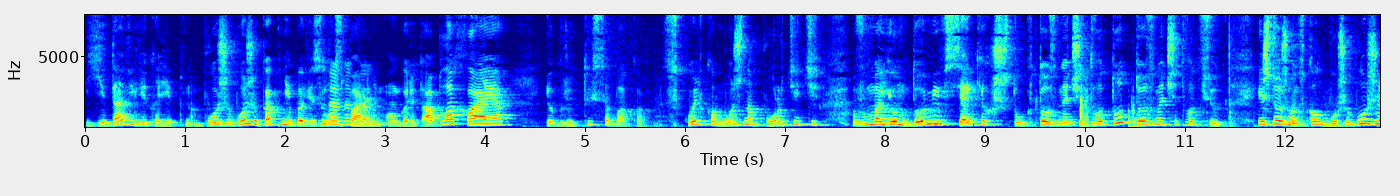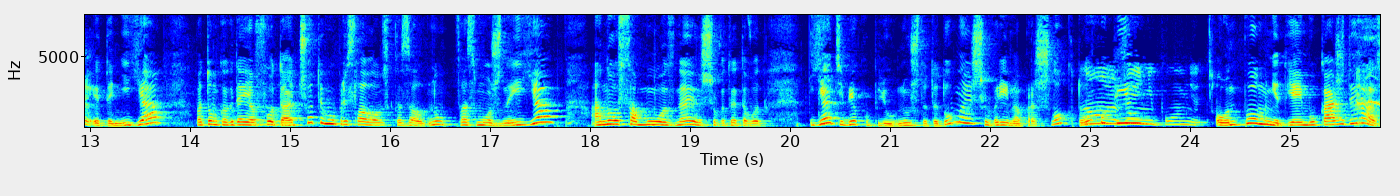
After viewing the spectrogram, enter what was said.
еда великолепна. Боже, боже, как мне повезло с Да-да-да. парнем. Он говорит, а плохая? Я говорю, ты собака, сколько можно портить в моем доме всяких штук? То, значит, вот тут, то, значит, вот сюда. И что же он сказал? Боже, боже, это не я. Потом, когда я фотоотчет ему прислала, он сказал, ну, возможно, и я. Оно само, знаешь, вот это вот. Я тебе куплю. Ну, что ты думаешь? Время прошло, кто Но он купил? уже не помнит. Он помнит, я ему каждый раз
